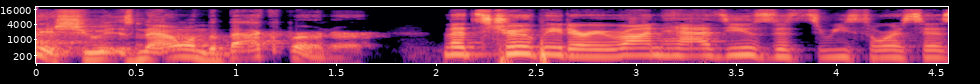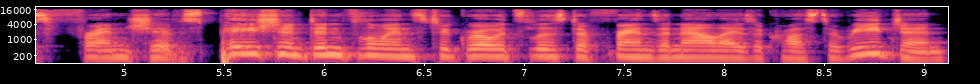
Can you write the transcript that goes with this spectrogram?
issue is now on the back burner that's true, Peter. Iran has used its resources, friendships, patient influence to grow its list of friends and allies across the region.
